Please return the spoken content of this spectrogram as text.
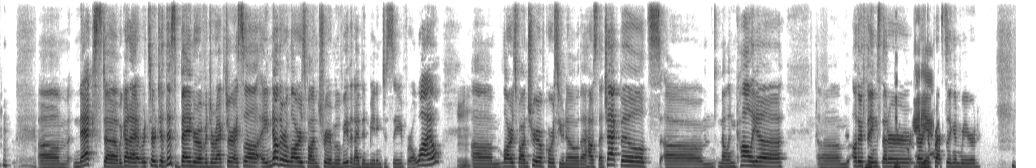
um, next, uh, we gotta return to this banger of a director. I saw another Lars von Trier movie that I've been meaning to see for a while. Mm. Um, Lars von Trier, of course, you know the house that Jack built, um, Melancholia, um, other things that are very Maniac. depressing and weird.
